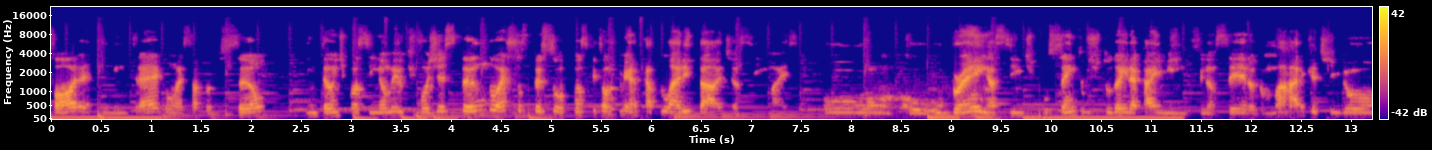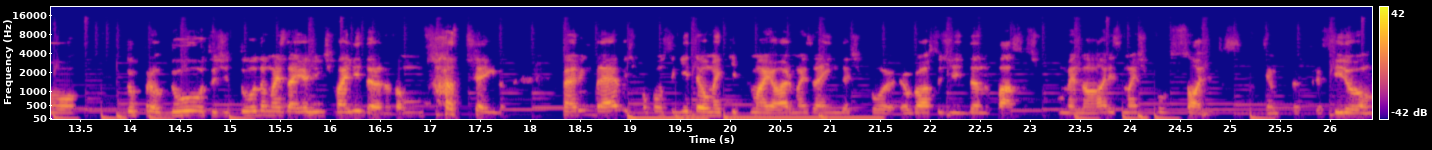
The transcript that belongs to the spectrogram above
fora e me entregam essa produção. Então, tipo assim, eu meio que vou gestando essas pessoas que estão na minha capilaridade, assim, mas o, o, o, brain, assim, tipo, o centro de tudo ainda cai em mim, do financeiro, do marketing, do, do produto, de tudo, mas daí a gente vai lidando, vamos fazendo. Espero em breve, tipo, conseguir ter uma equipe maior, mas ainda, tipo, eu gosto de ir dando passos, tipo, menores, mas, tipo, sólidos. Eu prefiro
